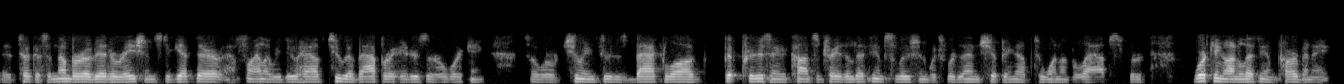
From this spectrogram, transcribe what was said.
It took us a number of iterations to get there. Finally, we do have two evaporators that are working. So we're chewing through this backlog, but producing a concentrated lithium solution, which we're then shipping up to one of the labs for working on lithium carbonate.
